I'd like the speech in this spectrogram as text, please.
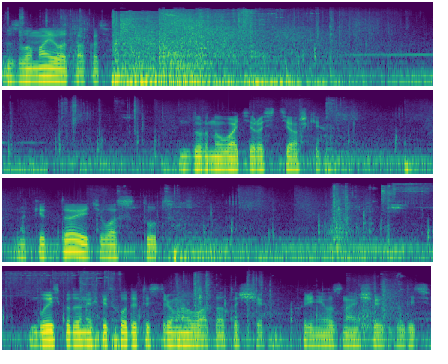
Зламаю отак от. Дурнуваті розтяжки. Накидають вас тут. Близько до них підходити стрьомновато, а то ще хрін його знає, що відбудеться.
